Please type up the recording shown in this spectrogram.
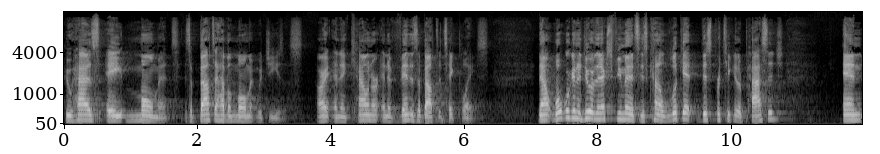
who has a moment, is about to have a moment with Jesus. All right, an encounter, an event is about to take place. Now, what we're going to do over the next few minutes is kind of look at this particular passage. And,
